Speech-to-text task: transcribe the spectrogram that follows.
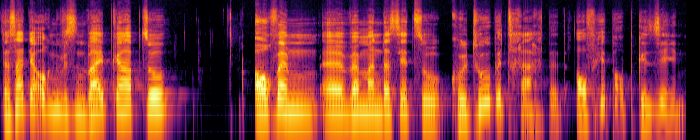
das hat ja auch einen gewissen Vibe gehabt, so. Auch wenn, äh, wenn man das jetzt so Kultur betrachtet, auf Hip-Hop gesehen.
